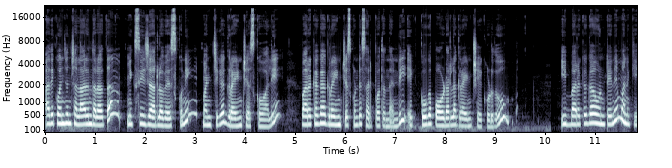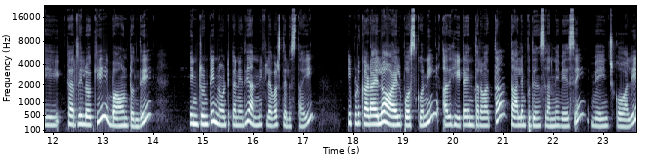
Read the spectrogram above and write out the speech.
అది కొంచెం చల్లారిన తర్వాత మిక్సీ జార్లో వేసుకొని మంచిగా గ్రైండ్ చేసుకోవాలి. బరకగా గ్రైండ్ చేసుకుంటే సరిపోతుందండి. ఎక్కువగా పౌడర్లా గ్రైండ్ చేయకూడదు. ఈ బరకగా ఉంటేనే మనకి కర్రీలోకి బాగుంటుంది. తింటుంటే నోటికి అనేది అన్ని ఫ్లేవర్స్ తెలుస్తాయి. ఇప్పుడు కడాయిలో ఆయిల్ పోసుకొని అది హీట్ అయిన తర్వాత తాలింపు దినుసులు అన్నీ వేసి వేయించుకోవాలి.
